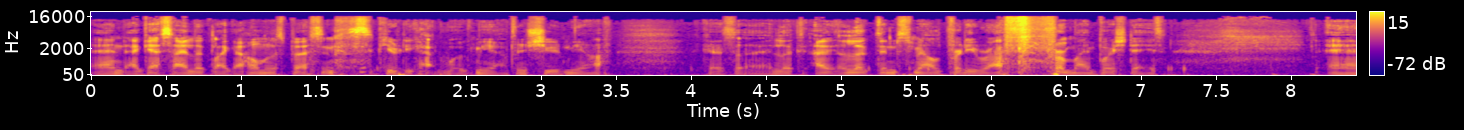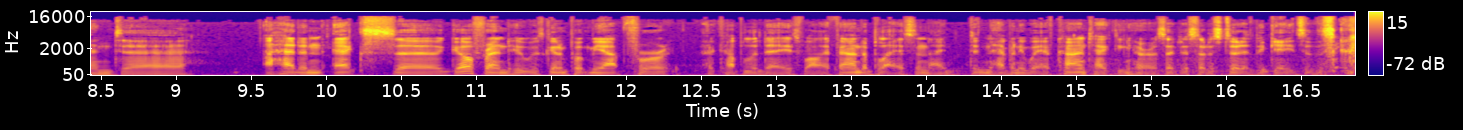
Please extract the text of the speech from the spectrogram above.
and I guess I looked like a homeless person. The security guard woke me up and shooed me off because I looked I looked and smelled pretty rough from my bush days. And uh, I had an ex uh, girlfriend who was going to put me up for a couple of days while I found a place, and I didn't have any way of contacting her, so I just sort of stood at the gates of the, school,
